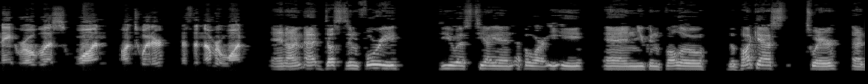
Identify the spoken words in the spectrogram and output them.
Nate Robles one on Twitter. That's the number one. and I'm at Dustin Foree, D U S T I N F O R E E, and you can follow the podcast Twitter at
